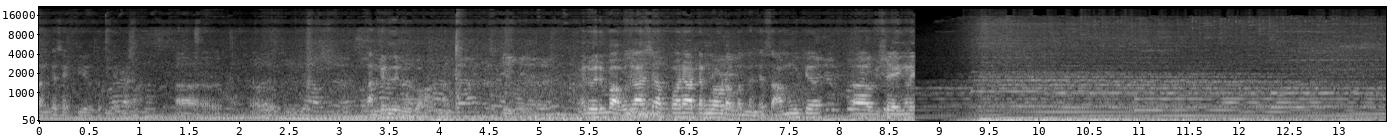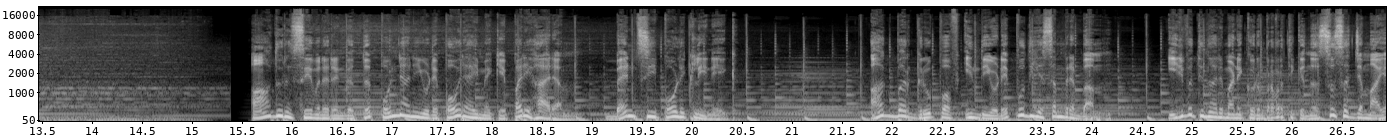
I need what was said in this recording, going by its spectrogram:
സംഘശക്തിയുടെ പ്രതീകമാണ് സംഘടിത രൂപമാണ്. അങ്ങനെ വരുമ്പോൾ അവകാശ പോരാട്ടങ്ങളോടൊപ്പം തന്നെ സാമൂഹിക വിഷയങ്ങളെ ആതുര സേവന രംഗത്ത് പൊന്നാനിയുടെ പോരായ്മയ്ക്ക് പരിഹാരം Benzy polyclinic. Akbar group of ഇന്ത്യയുടെ പുതിയ സംരംഭം. ഇരുപത്തിനാല് മണിക്കൂർ പ്രവർത്തിക്കുന്ന സുസജ്ജമായ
